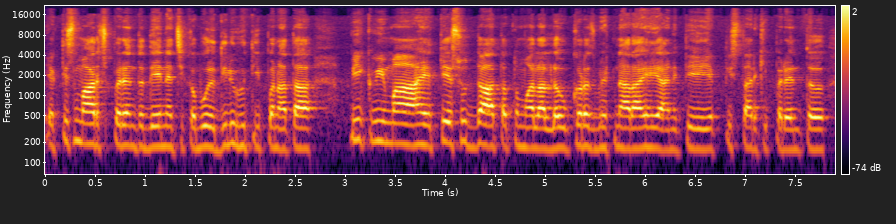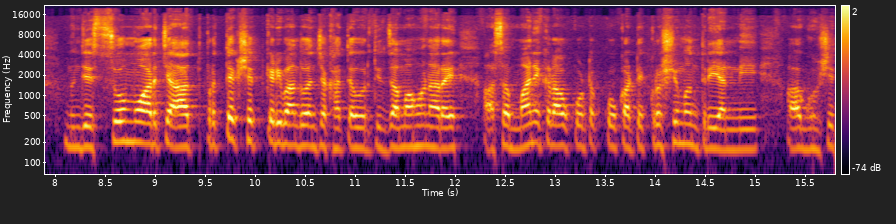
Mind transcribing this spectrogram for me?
एकतीस मार्चपर्यंत देण्याची कबुली दिली होती. पण आता पीक विमा आहे ते सुद्धा आता तुम्हाला लवकरच भेटणार आहे आणि ते एकतीस तारखेपर्यंत म्हणजे सोमवारच्या आत प्रत्येक शेतकरी बांधवांच्या खात्यावरती जमा होणार आहे असं माणिकराव कोट कोकाटे कृषी मंत्री यांनी घोषित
